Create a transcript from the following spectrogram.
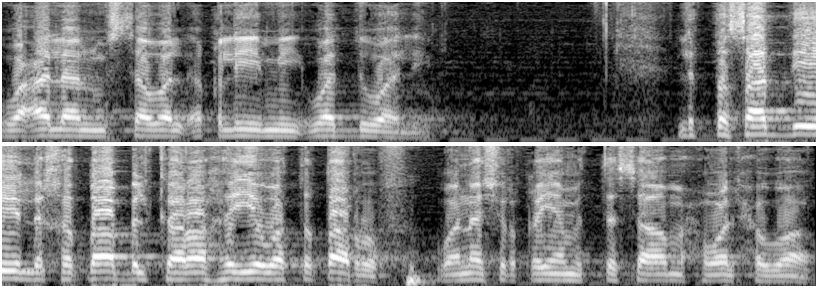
وعلى المستوى الإقليمي والدولي. للتصدي لخطاب الكراهية والتطرف ونشر قيم التسامح والحوار.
